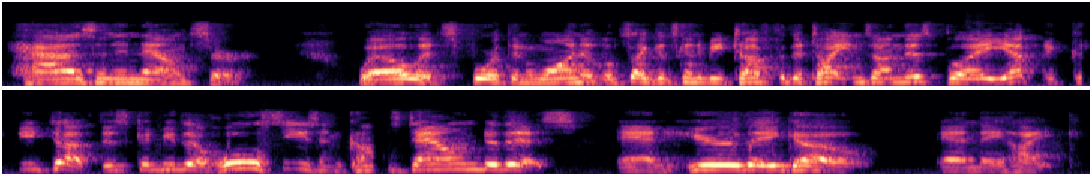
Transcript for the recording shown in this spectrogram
has an announcer. Well, it's fourth and one. It looks like it's going to be tough for the Titans on this play. Yep, it could be tough. This could be the whole season comes down to this. And here they go. And they hike.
